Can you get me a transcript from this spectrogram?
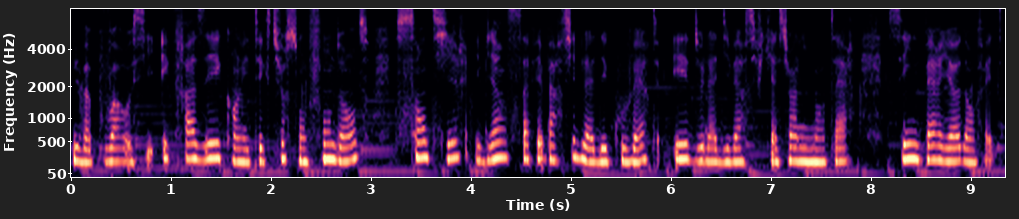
il va pouvoir aussi écraser quand les textures sont fondantes, sentir, eh bien ça fait partie de la découverte et de la diversification alimentaire. C'est une période fait.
